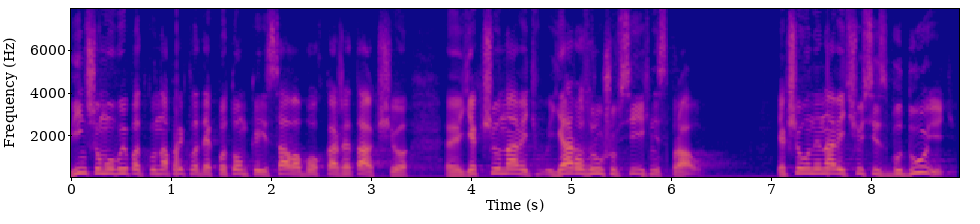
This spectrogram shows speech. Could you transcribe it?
В іншому випадку, наприклад, як потомки Ісава, Бог каже так, що е, якщо навіть я розрушу всі їхні справи, якщо вони навіть щось і збудують,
